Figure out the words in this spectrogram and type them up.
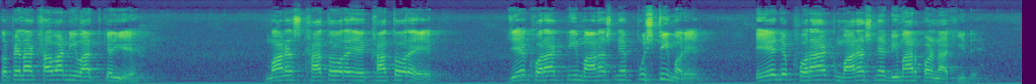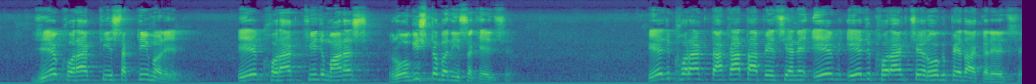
તો પહેલાં ખાવાની વાત કરીએ. માણસ ખાતો રહે ખાતો રહે. જે ખોરાકથી માણસને પુષ્ટિ મળે, એ જ ખોરાક માણસને બીમાર પણ નાખી દે. જે ખોરાકથી શક્તિ મળે, એ ખોરાકથી જ માણસ રોગિષ્ટ બની શકે છે. એ જ ખોરાક તાકાત આપે છે અને એ એ જ ખોરાક છે રોગ પેદા કરે છે.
